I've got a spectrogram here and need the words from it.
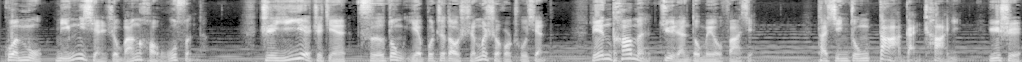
棺木明显是完好无损的。只一夜之间，此洞也不知道什么时候出现的，连他们居然都没有发现。他心中大感诧异，于是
